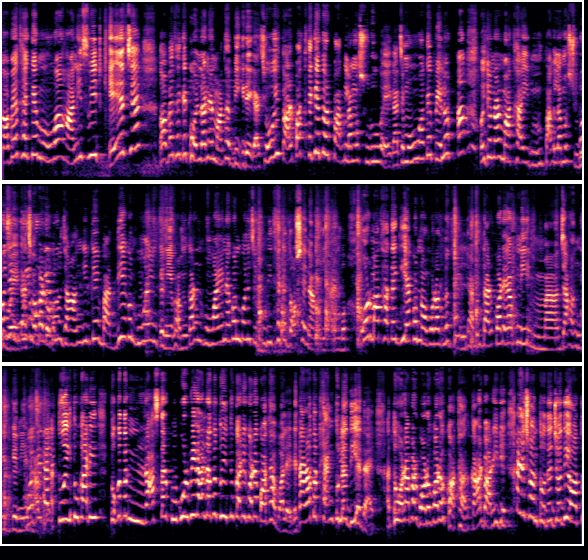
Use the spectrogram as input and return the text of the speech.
যবে থেকে মৌয়া হানি সুইট খেয়েছে তবে থেকে কল্যাণের মাথা বিগড়ে গেছে। ওই তারপর থেকে তোর পাগলামো শুরু হয়ে গেছে। মৌয়াকে পেল না ওই জন্য ওর মাথায় পাগলামো শুরু হয়ে গেছে। আবার ওগুলো জাহাঙ্গীরকে বাদ দিয়ে এখন হুমায়ুনকে নিয়ে ভাবুন। কারণ হুমায়ুন এখন বলেছে কুড়ি থেকে দশে নামিয়ে আনব। ওর মাথাতে গিয়ে এখন নবরত্ন তেল ঢালুন। তারপরে আপনি জাহাঙ্গীরকে নিয়ে তুই তুকারি তোকে তো রাস্তার কুকুর বিড়ালরা তো তুই তুকারি করে কথা বলে রে। তারা তো ঠ্যাং তুলে দিয়ে দেয়। আর তোর আবার বড় বড় কথা কার বাড়ি রে? আরে শোন তোদের যদি অত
